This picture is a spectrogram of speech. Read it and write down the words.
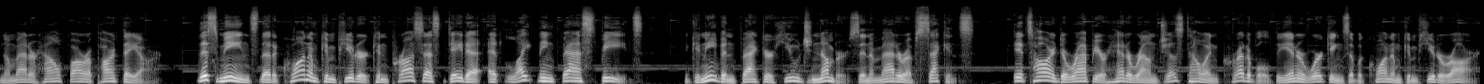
no matter how far apart they are. This means that a quantum computer can process data at lightning fast speeds. It can even factor huge numbers in a matter of seconds. It's hard to wrap your head around just how incredible the inner workings of a quantum computer are.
